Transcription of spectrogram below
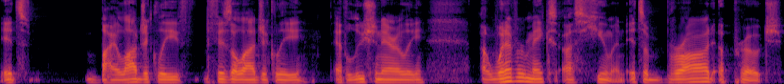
It's biologically, physiologically, evolutionarily, uh, whatever makes us human. It's a broad approach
